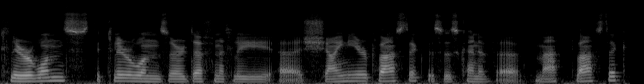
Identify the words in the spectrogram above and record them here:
clear ones. The clear ones are definitely uh, shinier plastic. This is kind of a matte plastic.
